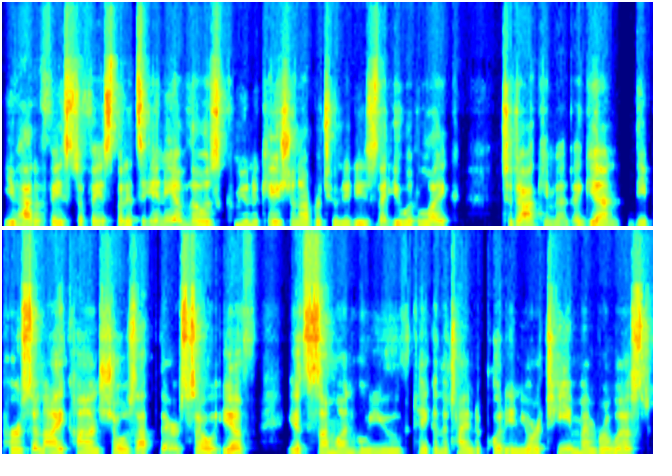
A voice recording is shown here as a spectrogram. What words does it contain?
you had a face-to-face? But it's any of those communication opportunities that you would like to document. Again, the person icon shows up there. So if it's someone who you've taken the time to put in your team member list,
